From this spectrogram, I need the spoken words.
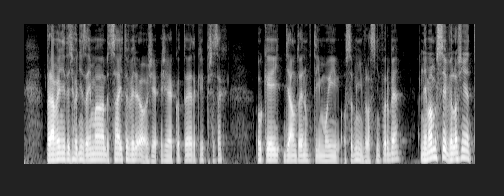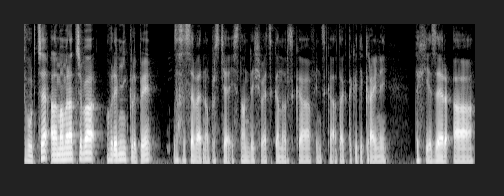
Právě mě teď hodně zajímá docela i to video, že, že jako to je taky přesah, OK, dělám to jenom v té mojí osobní vlastní tvorbě. Nemám si vyloženě tvůrce, ale mám rád třeba hudební klipy, zase sever, no prostě Islandy, Švédska, Norska, Finska a tak, taky ty krajiny těch jezer a,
